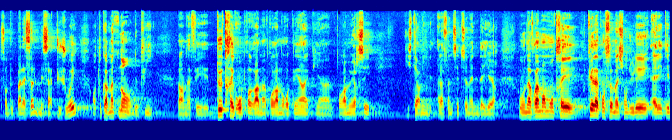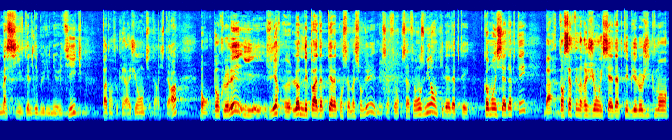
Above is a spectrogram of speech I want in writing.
Sans doute pas la seule, mais ça a pu jouer. En tout cas, maintenant, depuis, on a fait deux très gros programmes, un programme européen et puis un programme ERC qui se termine à la fin de cette semaine d'ailleurs, où on a vraiment montré que la consommation du lait, elle était massive dès le début du néolithique, pas dans toutes les régions, etc., etc. Bon, donc le lait, je veux dire, euh, l'homme n'est pas adapté à la consommation du lait, mais ça fait, ça fait 11 000 ans qu'il est adapté. Comment il s'est adapté? Bah, Dans certaines régions, il s'est adapté biologiquement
